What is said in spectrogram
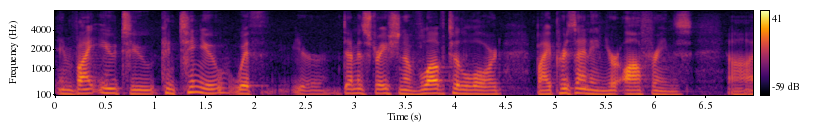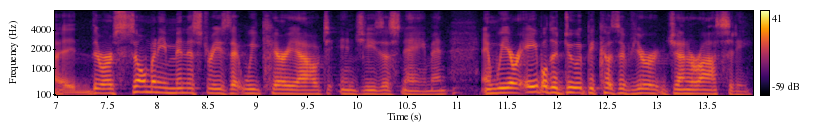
invite you to continue with your demonstration of love to the Lord by presenting your offerings. Uh, there are so many ministries that we carry out in Jesus' name, and, and we are able to do it because of your generosity.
